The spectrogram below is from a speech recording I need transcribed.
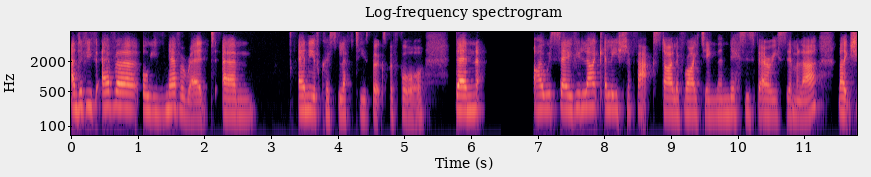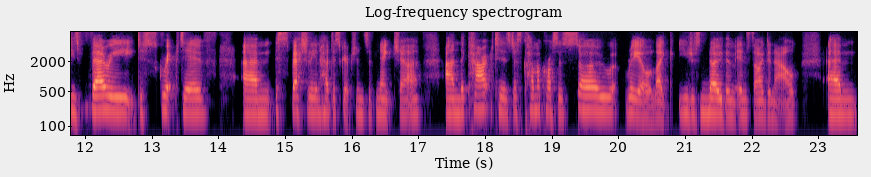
and if you've ever or you've never read um, any of Christy Lefteri's books before, then I would say if you like Elif Shafak's style of writing, then this is very similar. Like she's very descriptive, um, especially in her descriptions of nature, and the characters just come across as so real. Like you just know them inside and out. Um,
